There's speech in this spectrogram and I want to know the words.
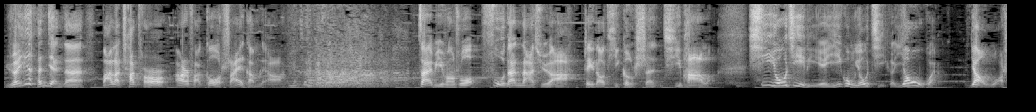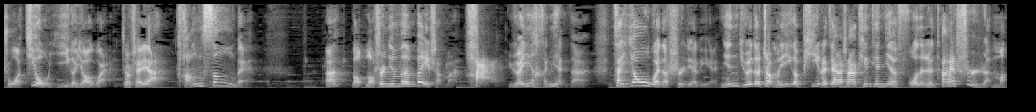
原因很简单，拔了插头，阿尔法狗啥也干不了。再比方说，复旦大学啊，这道题更神奇葩了。《西游记》里一共有几个妖怪？要我说，就一个妖怪，叫谁呀？唐僧呗。啊，老老师，您问为什么？嗨，原因很简单，在妖怪的世界里，您觉得这么一个披着袈裟、天天念佛的人，他还是人吗？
